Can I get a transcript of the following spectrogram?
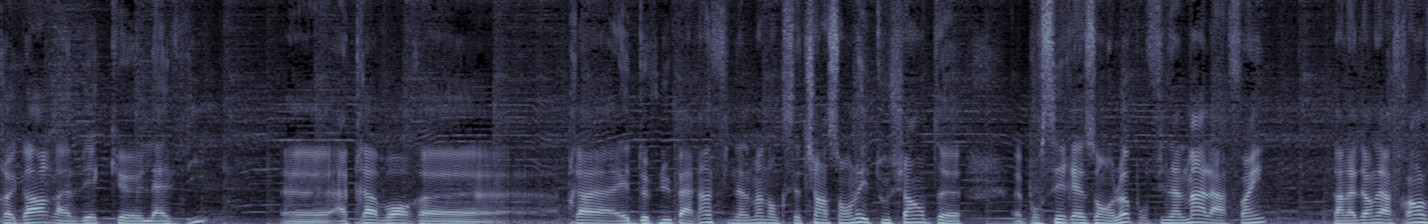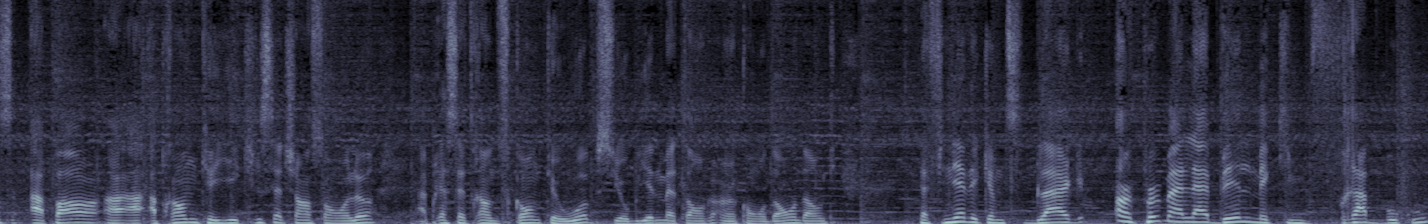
regard avec euh, la vie après avoir après être devenu parent finalement. Donc cette chanson-là est touchante pour ces raisons-là. Pour finalement à la fin, dans la dernière phrase, à part apprendre qu'il écrit cette chanson-là après s'être rendu compte que oups, il a oublié de mettre un, condom. Donc ça finit avec une petite blague un peu malhabile, mais qui me frappe beaucoup.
